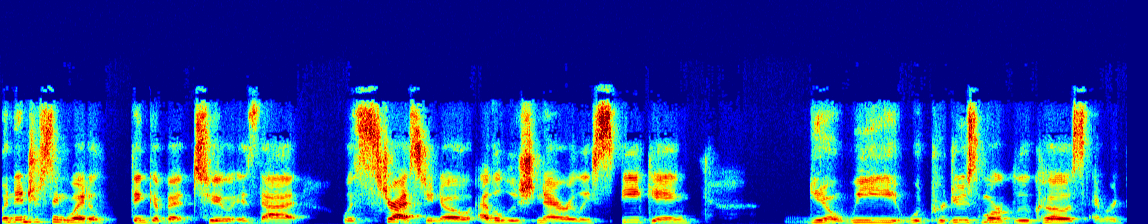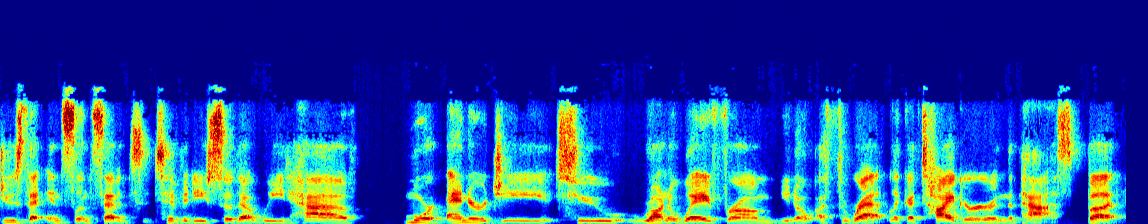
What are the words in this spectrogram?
an interesting way to think of it too. Is that with stress, you know, evolutionarily speaking, you know, we would produce more glucose and reduce that insulin sensitivity so that we'd have more energy to run away from, you know, a threat like a tiger in the past. But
